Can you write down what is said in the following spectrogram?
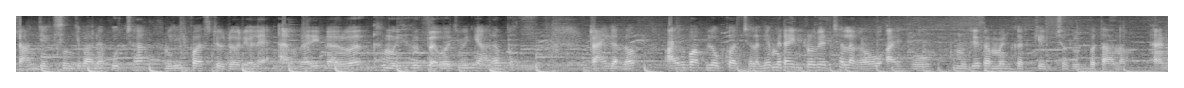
ट्रांजेक्शन के बारे में पूछा। मेरी फ़र्स्ट ट्यूटोरियल है। आई एम वेरी नर्वस मुझे कुछ समझ में नहीं आ रहा। बस ट्राई कर रहा हूँ। आई होप आप लोग को अच्छा लगे। मेरा इंट्रो भी अच्छा लगा हो। आई होप मुझे कमेंट करके ज़रूर बताना। एंड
